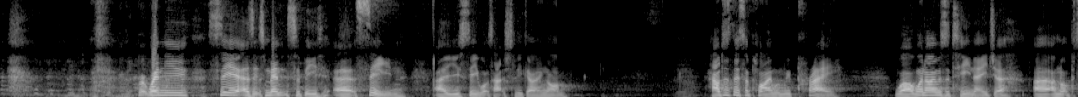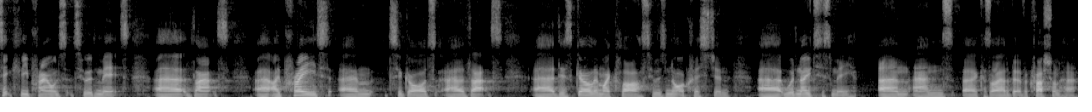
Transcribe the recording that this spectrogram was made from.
but when you see it as it's meant to be uh, seen, uh, you see what's actually going on. How does this apply when we pray? Well, when I was a teenager, uh, I'm not particularly proud to admit uh, that uh, I prayed um, to God uh, that uh, this girl in my class who was not a Christian would notice me, um, and because I had a bit of a crush on her.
